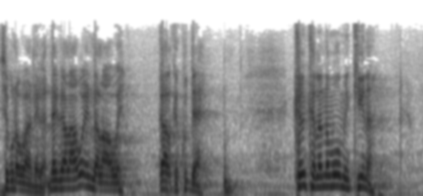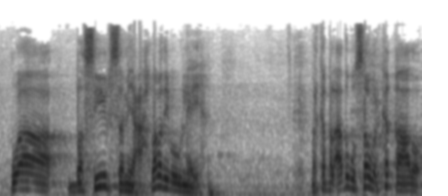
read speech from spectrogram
Isaguna waa dhega dhegalaawe indhalaawe. Gaalka ku daa. Kan kalena muuminkiina waa basiir samiica labadiiba uu leeyahay. Marka bal adigu sawir ka qaado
